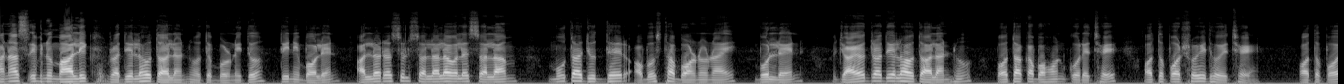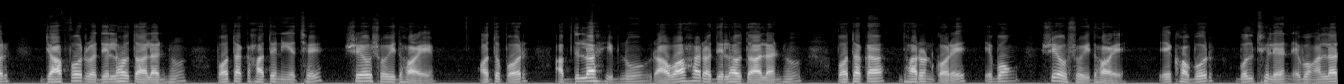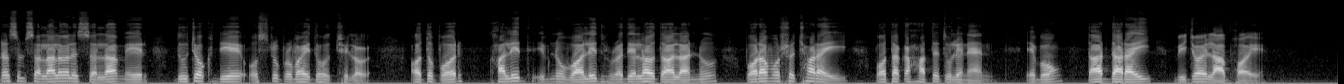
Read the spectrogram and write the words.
আনাস ইবনু মালিক রদিল্লাহ তাল্লাহ্ন হতে বর্ণিত, তিনি বলেন, আল্লাহ রসুল সাল্লাহ আলাই সাল্লাম মুতা যুদ্ধের অবস্থা বর্ণনায় বললেন, জায়দ রদিয়াল্লাহ তাল্লাহ্ন পতাকা বহন করেছে, অতপর শহীদ হয়েছে। অতপর জাফর রদিল্লাহ তাল্লাহ্ন পতাকা হাতে নিয়েছে, সেও শহীদ হয়। অতপর আবদুল্লাহ ইবনু রাওয়াহা রদিল্লাহ তাল্লাহ্ন পতাকা ধারণ করে এবং সেও শহীদ হয়। এ খবর বলছিলেন এবং আল্লাহ রসুল সাল্লাহ আলসালাম এর দুচোখ দিয়ে অশ্রু প্রবাহিত হচ্ছিল। অতপর খালিদ ইবনু ওয়ালিদ রদিয়াল্লাহ তাল্লাহ্ন পরামর্শ ছাড়াই পতাকা হাতে তুলে নেন এবং তার দ্বারাই বিজয় লাভ হয়।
